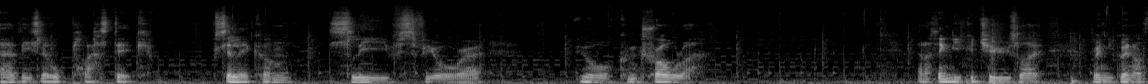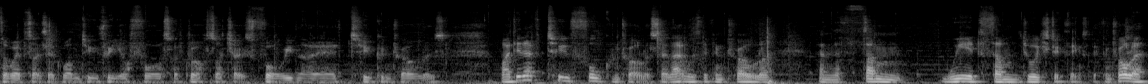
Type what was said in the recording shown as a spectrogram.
uh, these little plastic silicon sleeves for your uh, your controller and I think you could choose like when you went onto the website it said one, two, three, or four. So of course I chose four, even though I had two controllers. But I did have two full controllers, so that was the controller and the thumb, weird thumb joystick thing. So the controller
